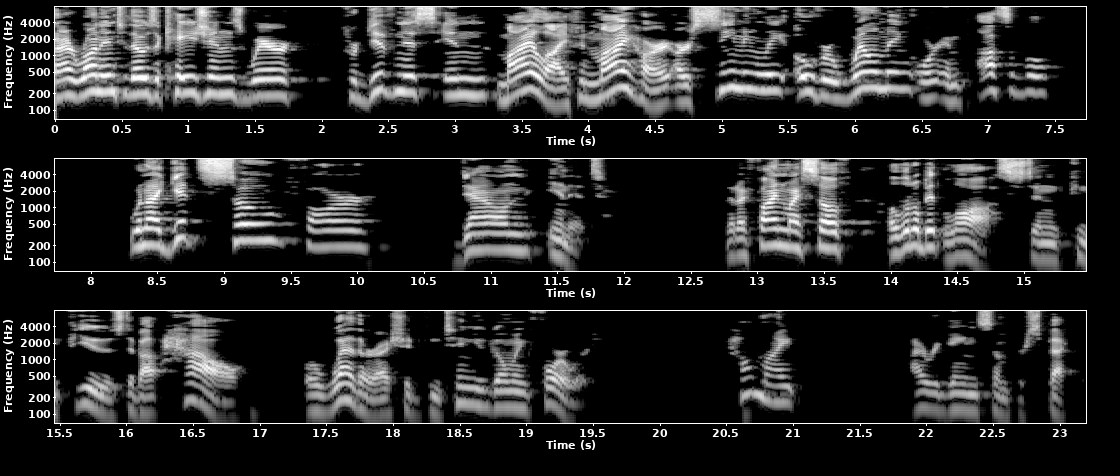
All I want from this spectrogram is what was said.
I run into those occasions where forgiveness in my life, in my heart, are seemingly overwhelming or impossible, when I get so far down in it that I find myself a little bit lost and confused about how or whether I should continue going forward, how might I regain some perspective?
